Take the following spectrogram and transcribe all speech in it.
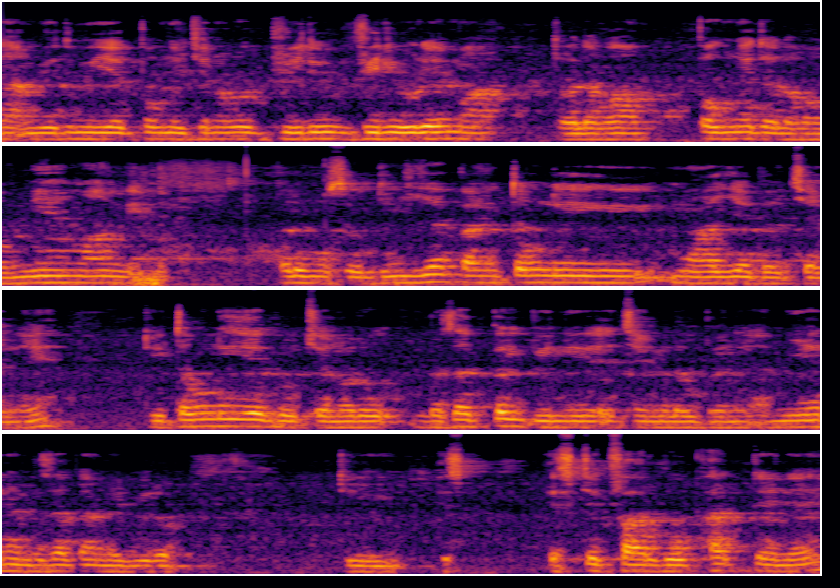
နာအမျိုးသမီးရဲ့ပုံတွေကျွန်တော်တို့ဗီဒီယိုဗီဒီယိုထဲမှာတော်လကောင်းပုံနဲ့တော်လကောင်းမြင်သွားမိမယ်ဘယ်လိုမဆိုဒီရက်ပိုင်း3 4 5ရက်ပဲကျန်တယ်ဒီ3 4ရက်ကိုကျွန်တော်တို့ဗဇက်ပိတ်ပြီးနေတဲ့အချိန်မလုပ်ဘဲနဲ့အမြဲတမ်းဗဇက်ကနေပြီးတော့ဒီ istighfar ကိုဖတ်တင်တယ်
